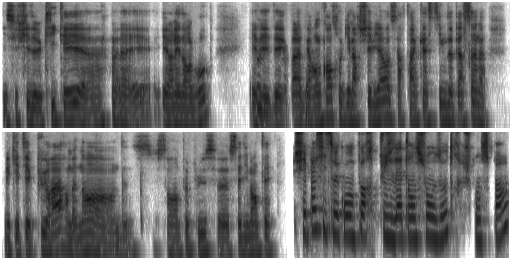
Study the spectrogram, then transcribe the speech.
il suffit de cliquer voilà, et, et, on est dans le groupe et des, des, voilà, des, rencontres qui marchaient bien, certains castings de personnes, mais qui étaient plus rares, maintenant sont un peu plus euh, sédimentés. Je sais pas si c'est qu'on porte plus d'attention aux autres, je pense pas.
